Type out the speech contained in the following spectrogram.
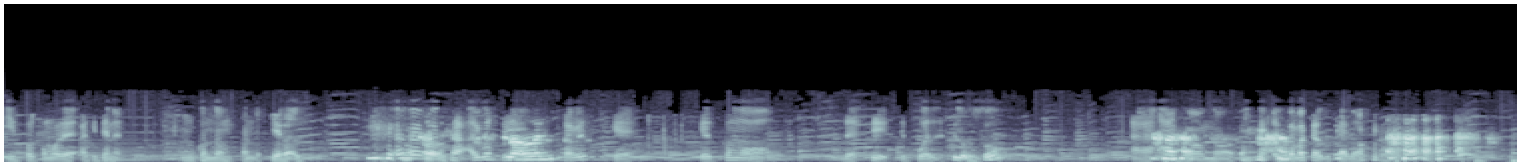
y fue como de, aquí tienes un condón cuando quieras. O sea, algo así. ¿sabes? Que, que es como de, sí, sí puedes. ¿Sí lo usó? Ah, no, no, estaba caducado.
